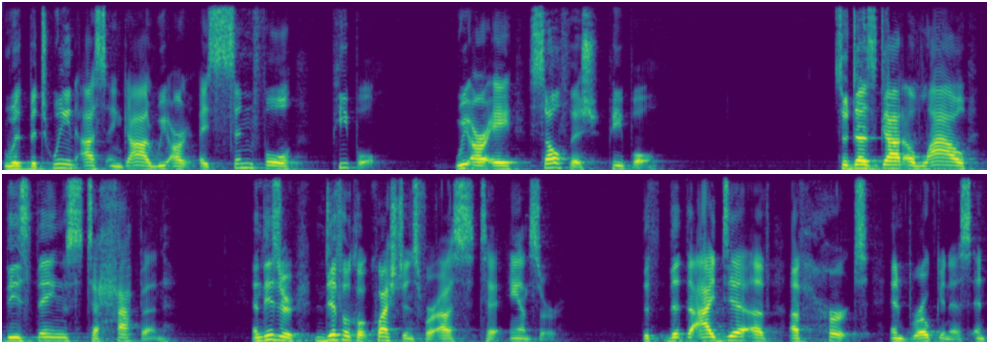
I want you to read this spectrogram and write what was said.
with, between us and God. We are a sinful people, we are a selfish people. So, does God allow these things to happen? And these are difficult questions for us to answer. The, the, the idea of, of hurt and brokenness and,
